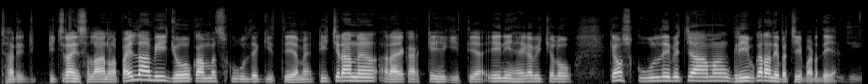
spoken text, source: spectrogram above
ਸਾਰੇ ਟੀਚਰਾਂ ਦੀ ਸਲਾਹ ਨਾਲ ਪਹਿਲਾਂ ਵੀ ਜੋ ਕੰਮ ਸਕੂਲ ਦੇ ਕੀਤੇ ਆ ਮੈਂ ਟੀਚਰਾਂ ਨੇ ਰਾਏ ਕਰਕੇ ਹੀ ਕੀਤੇ ਆ। ਇਹ ਨਹੀਂ ਹੈਗਾ ਵੀ ਚਲੋ ਕਿਉਂ ਸਕੂਲ ਦੇ ਵਿੱਚ ਆਮ ਗਰੀਬ ਘਰਾਂ ਦੇ ਬੱਚੇ ਪੜ੍ਹਦੇ ਆ। ਜੀ।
